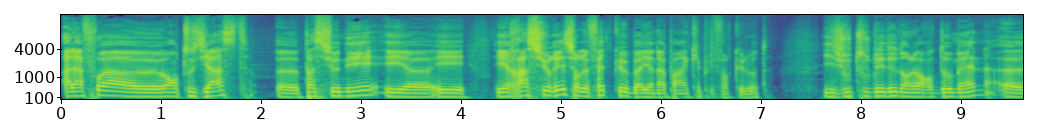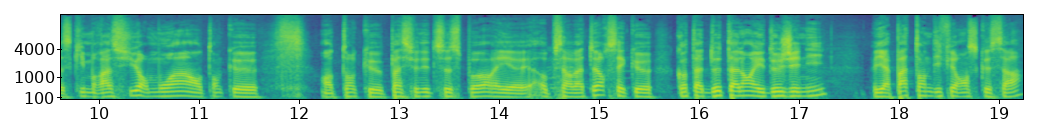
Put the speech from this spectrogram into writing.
à la fois euh, enthousiaste, euh, passionné et, euh, et, et rassuré sur le fait que bah il y en a pas un qui est plus fort que l'autre. Ils jouent tous les deux dans leur domaine. Euh, ce qui me rassure moi en tant que en tant que passionné de ce sport et euh, observateur, c'est que quand tu as deux talents et deux génies, il n'y a pas tant de différence que ça.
